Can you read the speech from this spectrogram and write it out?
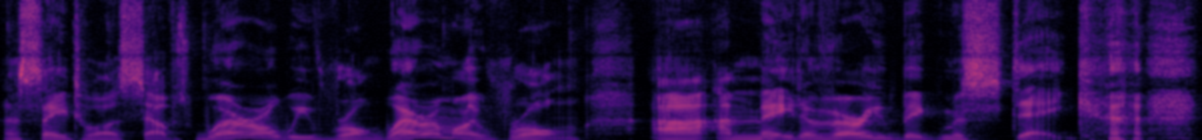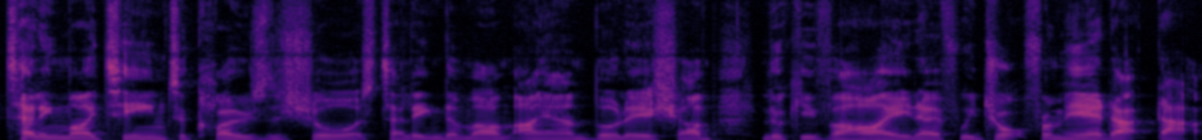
and say to ourselves, where are we wrong? Where am I wrong? Uh, and made a very big mistake telling my team to close the shorts, telling them um, I am bullish, I'm looking for high. You know, if we drop from here, that that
